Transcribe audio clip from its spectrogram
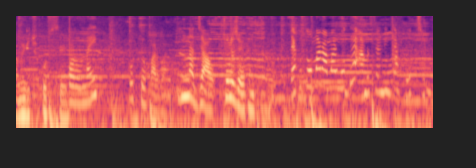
আমি কিছু করছি। করো নাই করতেও পারবা না। না যাও চলে যাও এখান থেকে। দেখো তোমার আমার মধ্যে আন্ডারস্ট্যান্ডিংটা হচ্ছে না।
